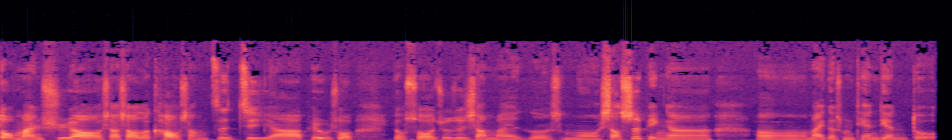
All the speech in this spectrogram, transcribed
都蛮需要小小的犒赏自己呀。譬如说，有时候就是想买个什么小饰品啊，嗯，买个什么甜点的。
